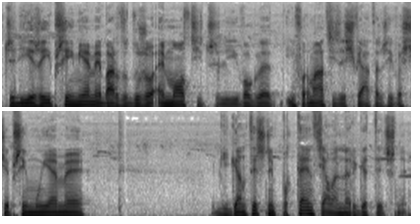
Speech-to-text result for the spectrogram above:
Czyli jeżeli przyjmiemy bardzo dużo emocji, czyli w ogóle informacji ze świata, czyli właściwie przyjmujemy gigantyczny potencjał energetyczny,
